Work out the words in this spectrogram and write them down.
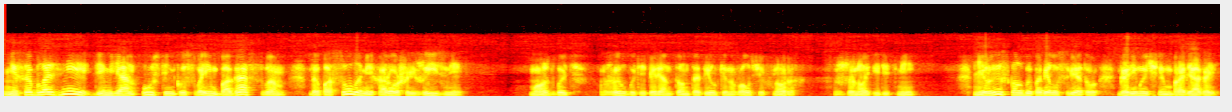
Не соблазни, Демьян, Устеньку своим богатством, да посулами хорошей жизни. Может быть, жил бы теперь Антон Топилкин в волчьих норах с женой и детьми. Не рыскал бы по белу свету горемычным бродягой.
